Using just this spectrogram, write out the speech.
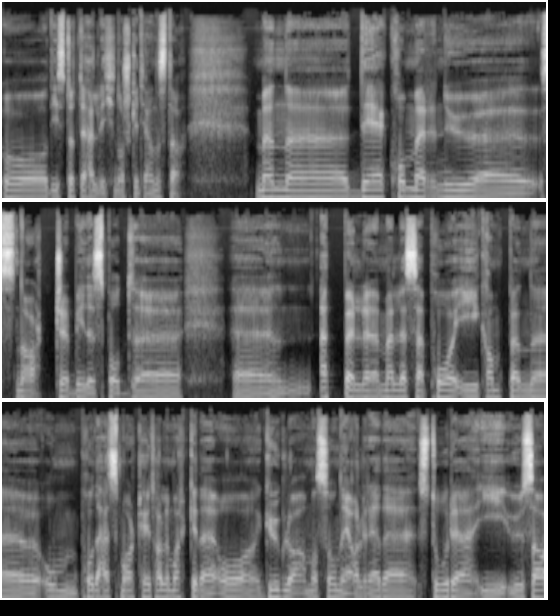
og de støtter heller ikke norske tjenester. Men uh, det kommer nå snart, blir det spådd. Apple melder seg på i kampen om, på det her smarthøyttalermarkedet, og Google og Amazon er allerede store i USA.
